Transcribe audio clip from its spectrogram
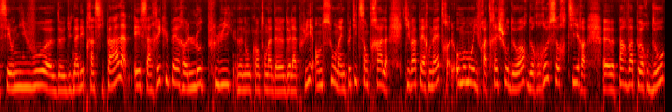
c'est au niveau d'une allée principale, et ça récupère l'eau de pluie, donc quand on a de, de la En dessous, on a une petite centrale qui va permettre, au moment où il fera très chaud dehors, de ressortir euh, par vapeur d'eau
